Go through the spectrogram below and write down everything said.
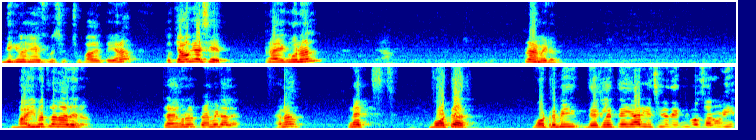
दिखने लगेगा, इसको छुपा देते है ना? तो क्या हो गया शेप ट्राइगोनल पिरामिडल बाई मत लगा देना। ट्राइगोनल पिरामिडल है है ना? नेक्स्ट वाटर वाटर भी देख लेते हैं यार, ये चीज़ें देखनी बहुत ज़रूरी है।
